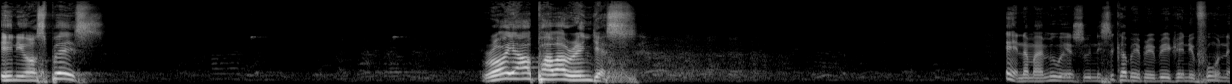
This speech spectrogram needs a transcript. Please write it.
in your space, Royal Power Rangers. Eh, na mami we so ni sika bebrebe hwe ni phone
